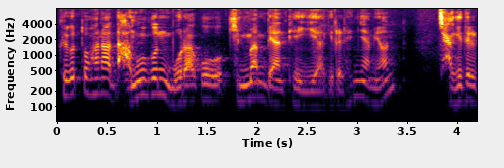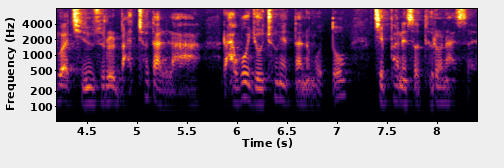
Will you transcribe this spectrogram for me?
그리고 또 하나 남욱은 뭐라고 김만배한테 이야기를 했냐면 자기들과 진술을 맞춰달라라고 요청했다는 것도 재판에서 드러났어요.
